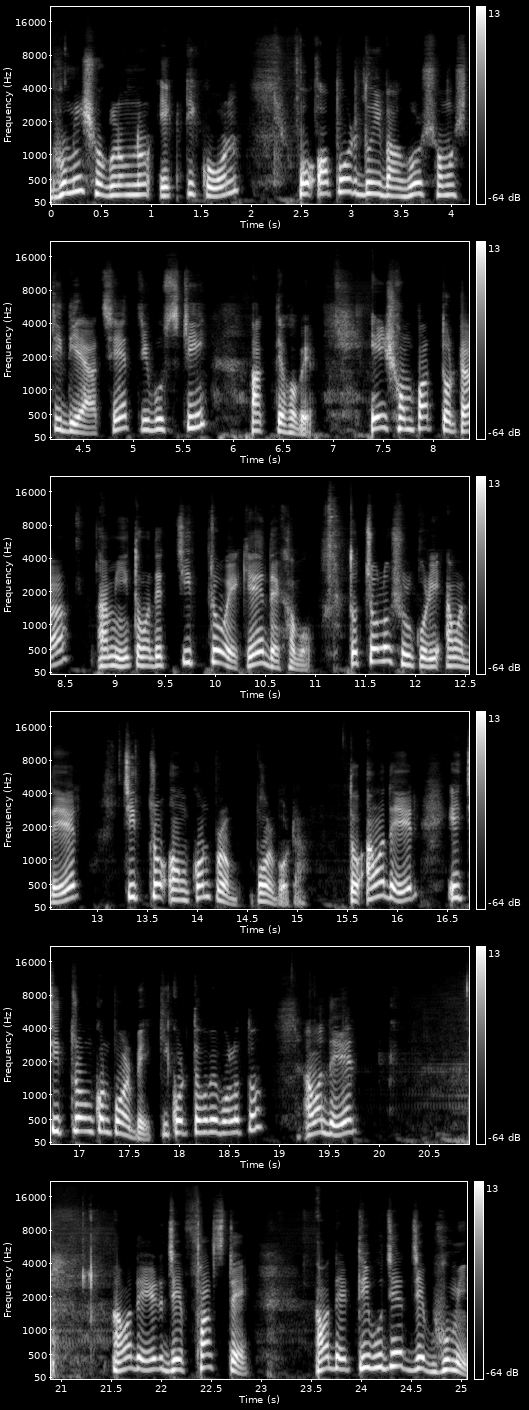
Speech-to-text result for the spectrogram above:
ভূমি সংলগ্ন একটি কোণ ও অপর দুই বাহুর সমষ্টি দেয়া আছে, ত্রিভুজটি আঁকতে হবে। এই সম্পাদ্যটা আমি তোমাদের চিত্র এঁকে দেখাবো। তো চলো শুরু করি আমাদের চিত্র অঙ্কন পর্বটা। তো আমাদের এই চিত্র অঙ্কন পর্বে কি করতে হবে বলো তো আমাদের আমাদের যে ফার্স্টে আমাদের ত্রিভুজের যে ভূমি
